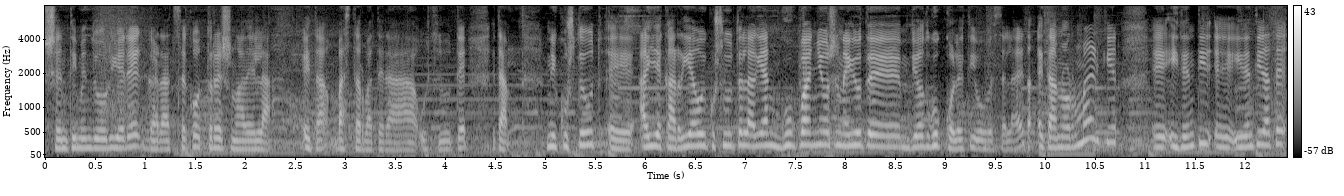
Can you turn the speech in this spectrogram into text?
sentimendu hori ere garatzeko tresna dela eta bazter batera utzi dute. Eta nik uste dut, e, haiek harriago ikusi dutela gian guk baino esan nahi dute diot guk kolektibo bezala. Eta, eta normalki e, identi, e, identitate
